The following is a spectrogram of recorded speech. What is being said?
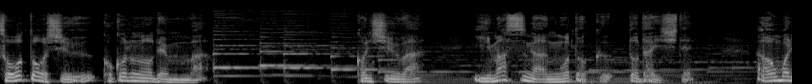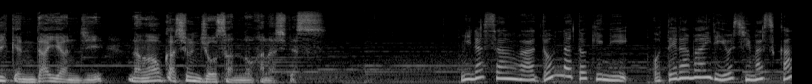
総統集心の電話。今週は「今すが如く」と題して青森県大安寺長岡俊丈さんの話です。皆さんはどんな時にお寺参りをしますか？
